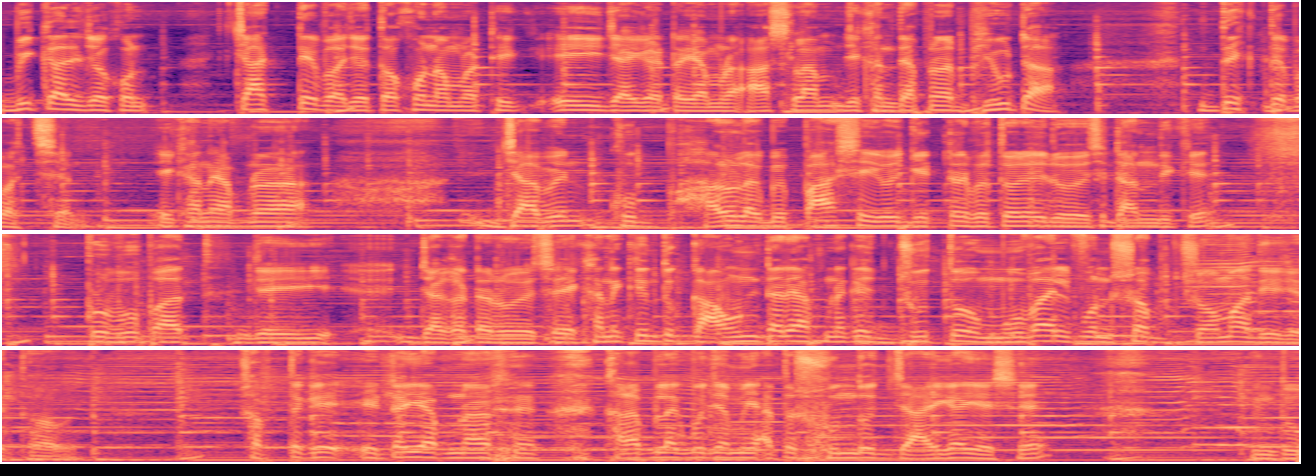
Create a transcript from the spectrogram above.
বিকাল যখন চারটে বাজে তখন আমরা ঠিক এই জায়গাটায় আমরা আসলাম, যেখান থেকে আপনারা ভিউটা দেখতে পাচ্ছেন। এখানে আপনারা যাবেন, খুব ভালো লাগবে। পাশেই ওই গেটটার ভেতরেই রয়েছে ডান দিকে। প্রভুপাত যেই জায়গাটা রয়েছে, এখানে কিন্তু কাউন্টারে আপনাকে জুতো, মোবাইল ফোন সব জমা দিয়ে যেতে হবে। সব থেকে এটাই আপনার খারাপ লাগবে যে আমি এত সুন্দর জায়গায় এসে কিন্তু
